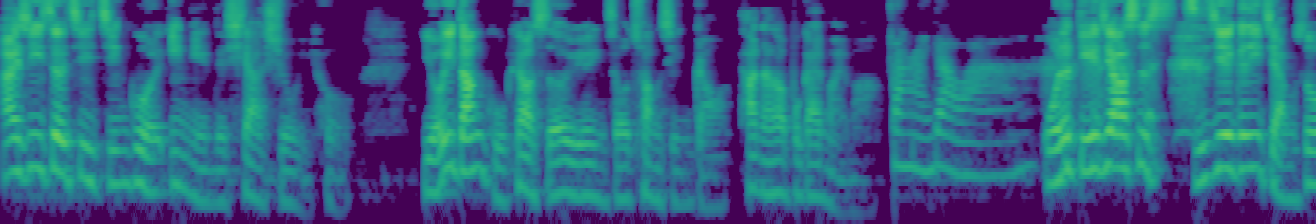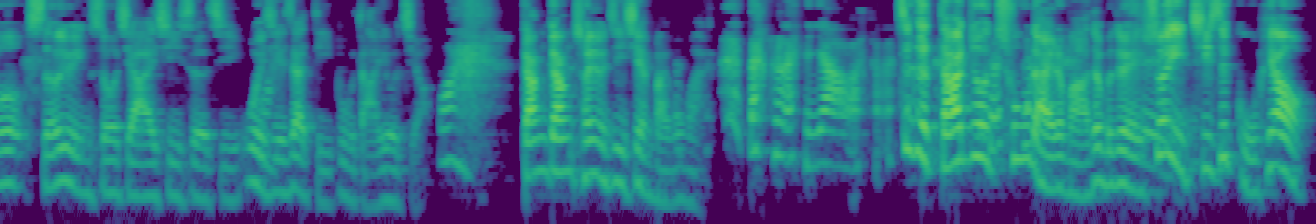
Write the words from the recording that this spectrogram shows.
：IC 设计经过了一年的下修以后。有一档股票十二月营收创新高，他难道不该买吗？当然要啊！我的叠加是 直接跟你讲说，十二月营收加 IC 设计，位阶在底部打右脚。哇！刚刚穿越季线买不买？当然要啊！这个答案就出来了嘛，对不对？所以其实股票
